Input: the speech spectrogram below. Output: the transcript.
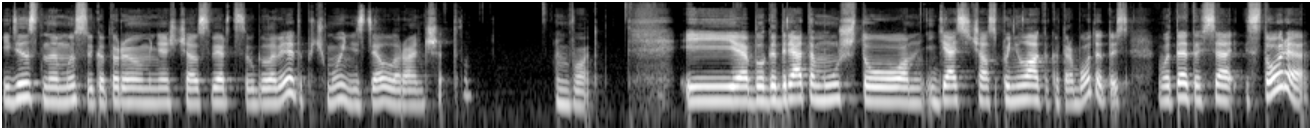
Единственная мысль, которая у меня сейчас вертится в голове, это почему я не сделала раньше этого. Вот. И благодаря тому, что я сейчас поняла, как это работает, то есть вот эта вся история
